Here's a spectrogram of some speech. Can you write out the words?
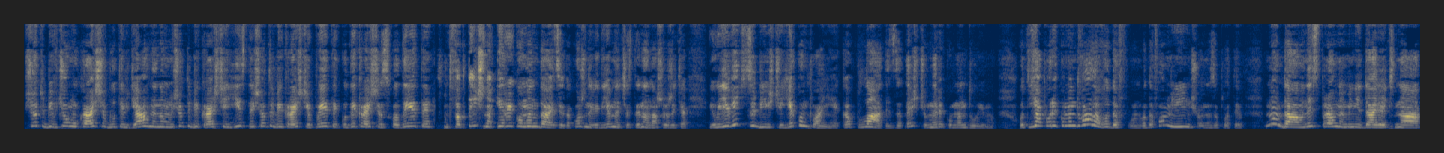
що тобі в чому краще бути вдягненому, що тобі краще їсти, що тобі краще пити, куди краще сходити. От Фактично, і рекомендації також невід'ємна частина нашого життя. І уявіть собі, що є компанія, яка платить за те, що ми рекомендуємо. От я порекомендувала Vodafone, Vodafone мені нічого не заплатив. Ну да, вони справно мені дарять на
